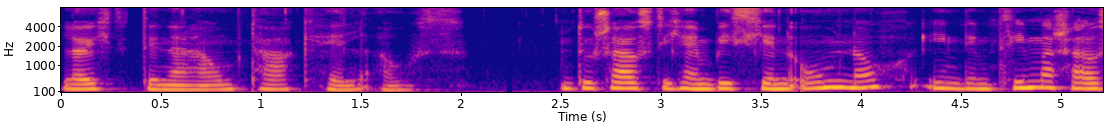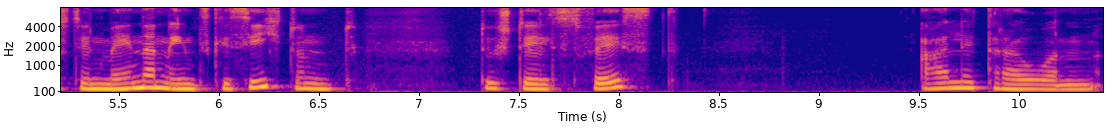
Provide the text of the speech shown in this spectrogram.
leuchtet den Raum taghell aus. Du schaust dich ein bisschen um noch in dem Zimmer, schaust den Männern ins Gesicht und du stellst fest, alle trauern,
